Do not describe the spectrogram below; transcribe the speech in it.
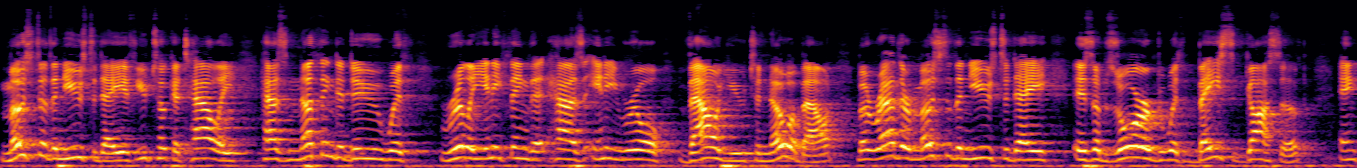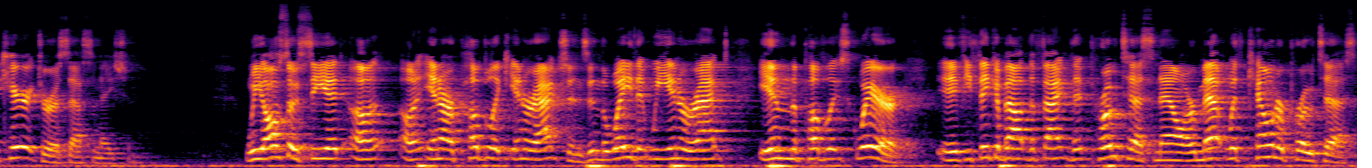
Most of the news today, if you took a tally, has nothing to do with really anything that has any real value to know about, but rather most of the news today is absorbed with base gossip and character assassination. We also see it uh, uh, in our public interactions, in the way that we interact in the public square. If you think about the fact that protests now are met with counter protests,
